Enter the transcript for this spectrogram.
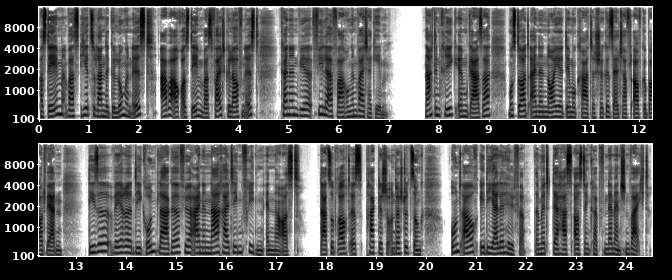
Aus dem, was hierzulande gelungen ist, aber auch aus dem, was falsch gelaufen ist, können wir viele Erfahrungen weitergeben. Nach dem Krieg im Gaza muss dort eine neue demokratische Gesellschaft aufgebaut werden. Diese wäre die Grundlage für einen nachhaltigen Frieden in Nahost. Dazu braucht es praktische Unterstützung und auch ideelle Hilfe, damit der Hass aus den Köpfen der Menschen weicht.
